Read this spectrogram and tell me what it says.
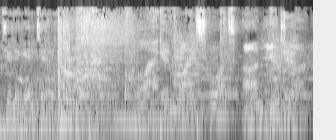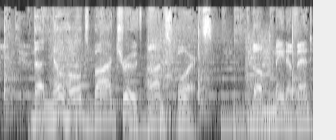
tuning into Black and White Sports on YouTube. The no holds barred truth on sports. The main event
